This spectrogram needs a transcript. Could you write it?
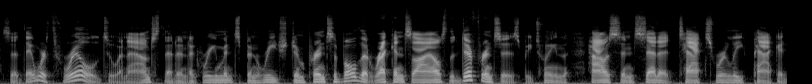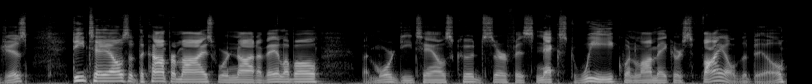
said they were thrilled to announce that an agreement's been reached in principle that reconciles the differences between the House and Senate tax relief packages. Details of the compromise were not available, but more details could surface next week when lawmakers file the bill.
